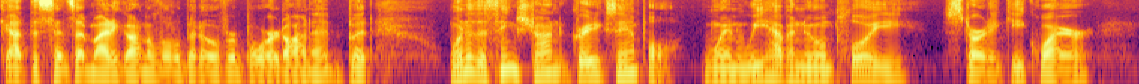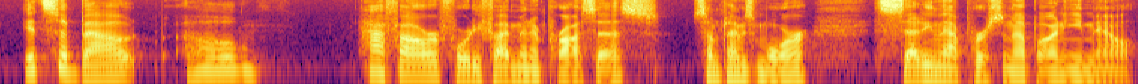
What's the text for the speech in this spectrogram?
got the sense I might have gone a little bit overboard on it. But one of the things, John, great example. When we have a new employee start at GeekWire, it's about, oh, half hour, 45 minute process, sometimes more, setting that person up on email,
